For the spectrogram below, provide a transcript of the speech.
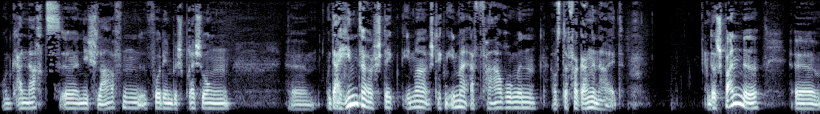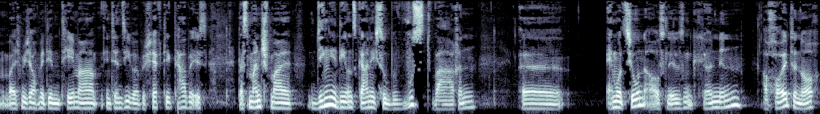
und kann nachts äh, nicht schlafen vor den Besprechungen. Äh, und dahinter steckt immer, stecken immer Erfahrungen aus der Vergangenheit. Und das Spannende, äh, weil ich mich auch mit dem Thema intensiver beschäftigt habe, ist, dass manchmal Dinge, die uns gar nicht so bewusst waren, äh, Emotionen auslösen können, auch heute noch,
